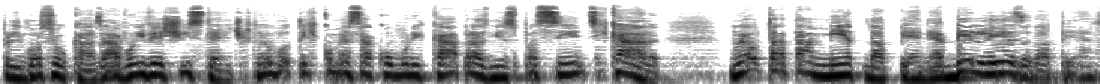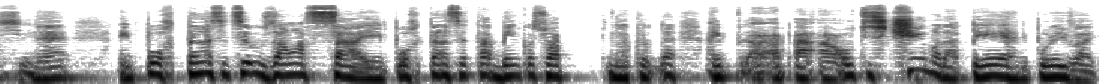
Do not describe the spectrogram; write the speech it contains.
por exemplo, igual o seu caso, ah, vou investir em estética, então eu vou ter que começar a comunicar para as minhas pacientes que, cara, não é o tratamento da perna, é a beleza da perna, Sim. né? A importância de você usar uma saia, a importância de estar bem com a sua a, a, a autoestima da perna por aí vai.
